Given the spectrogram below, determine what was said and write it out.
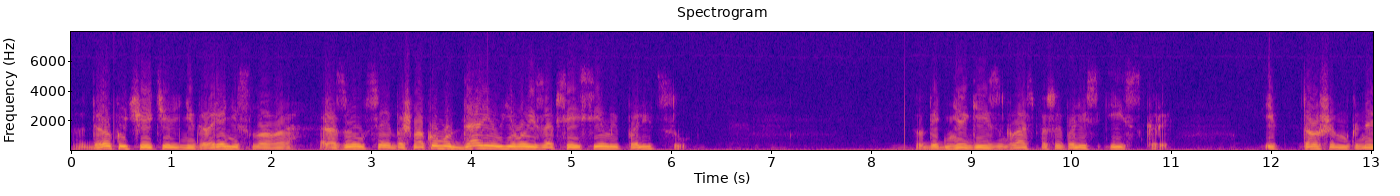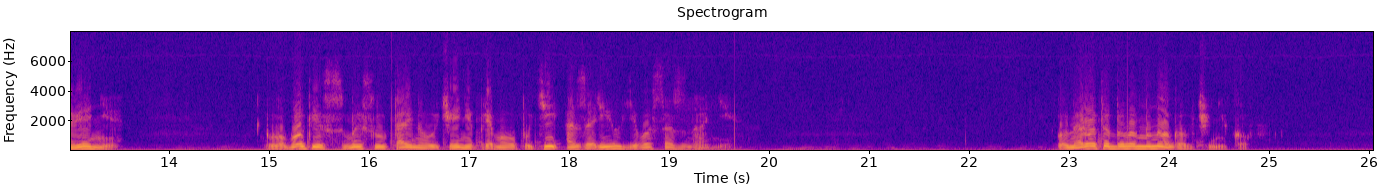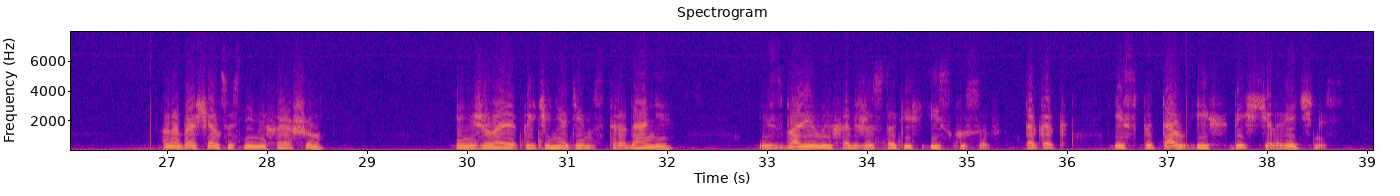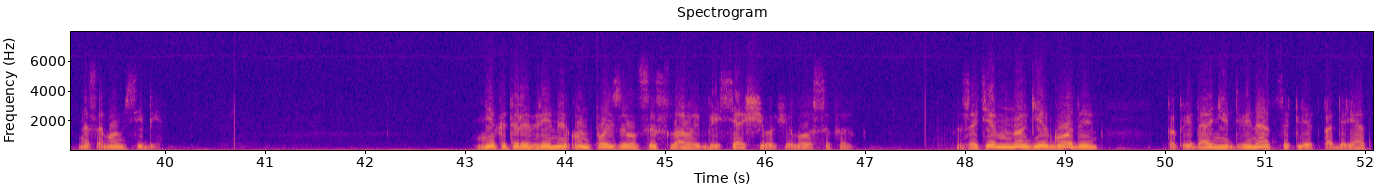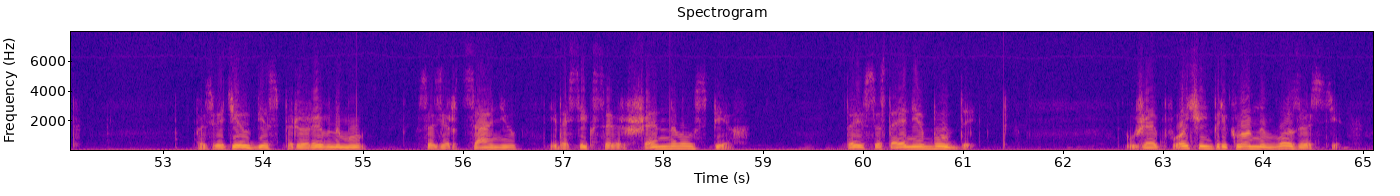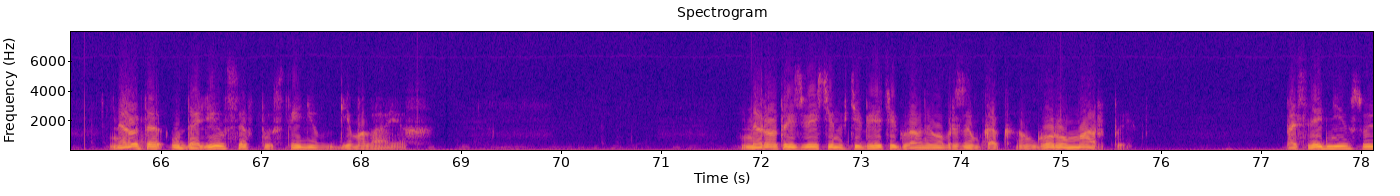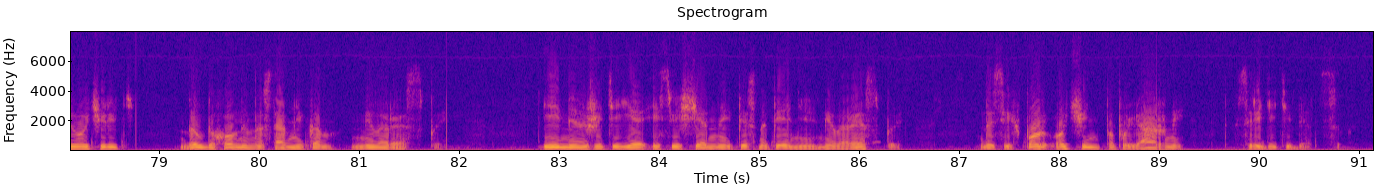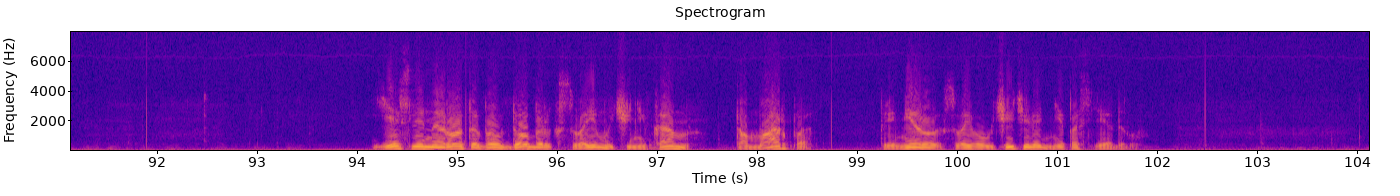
Вдруг учитель, не говоря ни слова, разулся и башмаком ударил его изо всей силы по лицу. У бедняги из глаз посыпались искры — и в то же мгновение глубокий смысл тайного учения прямого пути озарил его сознание. У народа было много учеников. Он обращался с ними хорошо и, не желая причинять им страдания, избавил их от жестоких искусов, так как испытал их бесчеловечность на самом себе. Некоторое время он пользовался славой блестящего философа. Затем многие годы, по преданию 12 лет подряд, посвятил беспрерывному созерцанию и достиг совершенного успеха, то есть состояния Будды. Уже в очень преклонном возрасте Наруто удалился в пустыню в Гималаях. Народ известен в Тибете главным образом как гору Марпы. Последний, в свою очередь, был духовным наставником Милареспы. Имя, житие и священные песнопения Милареспы до сих пор очень популярны среди тибетцев. Если Нарота был добр к своим ученикам, то Марпа — примеру своего учителя не последовал.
